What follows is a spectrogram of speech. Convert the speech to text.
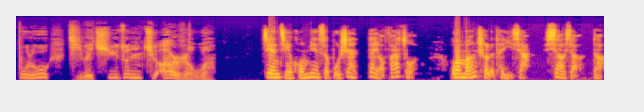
不如几位屈尊去二楼啊。见景红面色不善，待要发作，我忙扯了他一下，笑笑道：“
